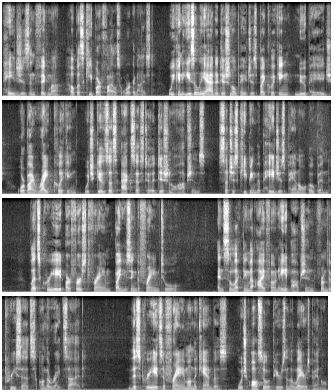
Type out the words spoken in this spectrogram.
Pages in Figma help us keep our files organized. We can easily add additional pages by clicking New Page or by right-clicking, which gives us access to additional options, such as keeping the Pages panel open. Let's create our first frame by using the Frame tool and selecting the iPhone 8 option from the presets on the right side. This creates a frame on the canvas, which also appears in the Layers panel.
